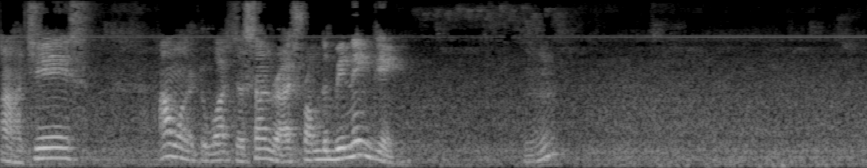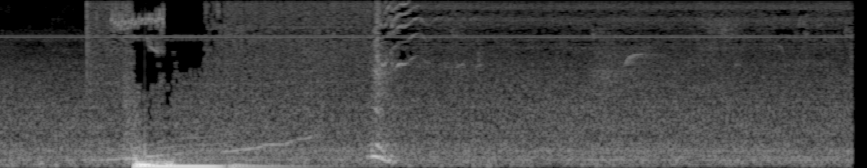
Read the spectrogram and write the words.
Ah, jeez. I wanted to watch the sunrise from the beginning. Hmm? Hmm.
